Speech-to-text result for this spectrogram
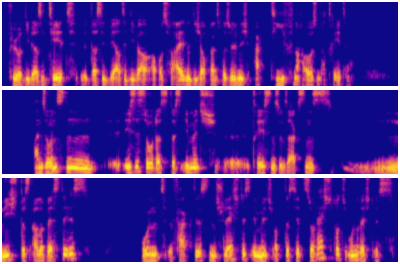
für Diversität. Das sind Werte, die wir auch als Verein und die ich auch ganz persönlich aktiv nach außen vertrete. Ansonsten ist es so, dass das Image äh, Dresdens und Sachsens nicht das allerbeste ist. Und Fakt ist, ein schlechtes Image, ob das jetzt zu Recht oder zu Unrecht ist,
